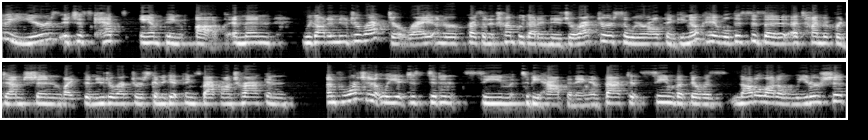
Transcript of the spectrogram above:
the years, it just kept amping up. And then we got a new director, right? Under President Trump, we got a new director. So we were all thinking, okay, well, this is a, a time of redemption. Like the new director is going to get things back on track. And unfortunately, it just didn't seem to be happening. In fact, it seemed that there was not a lot of leadership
